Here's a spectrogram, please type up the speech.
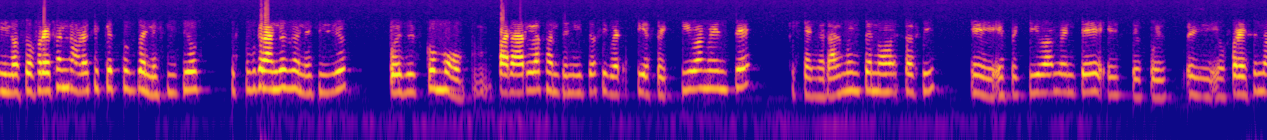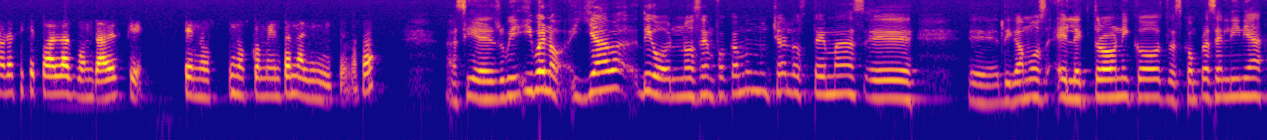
y nos ofrecen ahora sí que estos beneficios, estos grandes beneficios, pues es como parar las antenitas y ver si efectivamente, que generalmente no es así, eh, efectivamente este pues eh, ofrecen ahora sí que todas las bondades que, que nos, nos comentan al inicio, ¿verdad? Así es, Rubí. Y bueno, ya digo, nos enfocamos mucho en los temas eh, eh, digamos, electrónicos, las compras en línea,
